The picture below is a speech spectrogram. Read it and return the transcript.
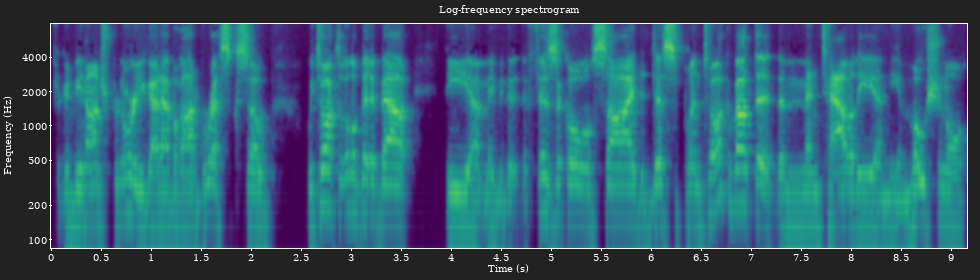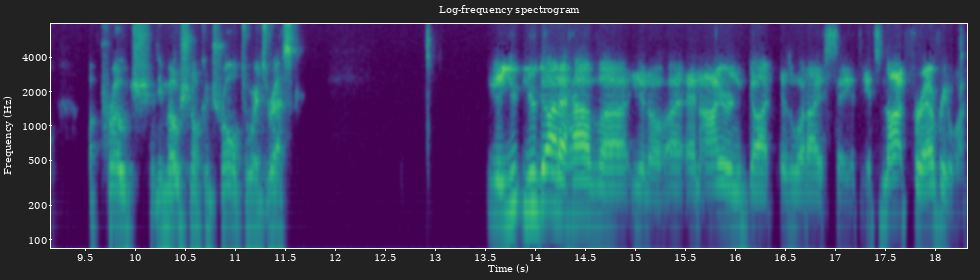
If you're going to be an entrepreneur, you got to have a lot of risk. So we talked a little bit about the uh, maybe the, the physical side, the discipline. Talk about the the mentality and the emotional approach, the emotional control towards risk. You you got to have uh, you know an iron gut is what I say. It's not for everyone.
